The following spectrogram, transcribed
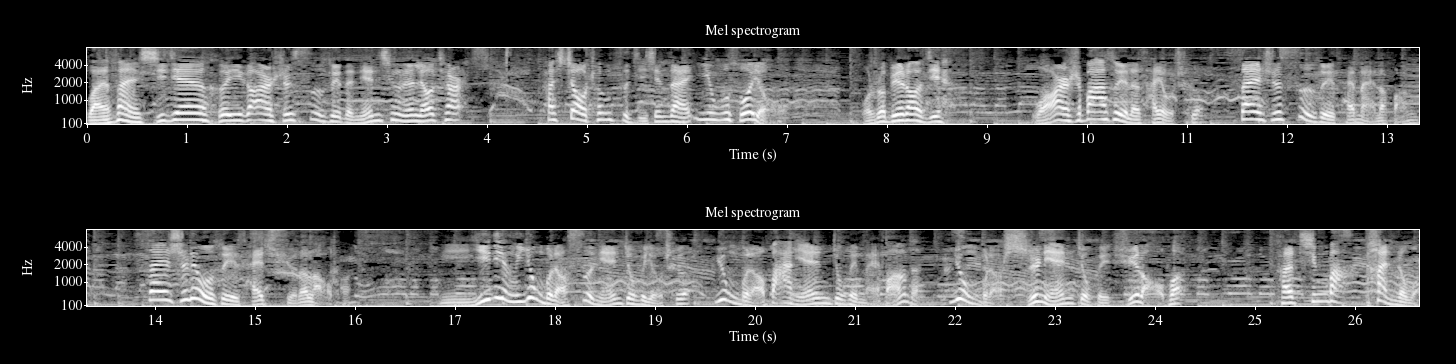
晚饭席间，和一个二十四岁的年轻人聊天他笑称自己现在一无所有。我说别着急，我二十八岁了才有车，三十四岁才买了房子，三十六岁才娶了老婆。你一定用不了四年就会有车，用不了八年就会买房子，用不了十年就会娶老婆。他听罢看着我，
